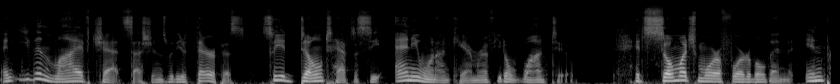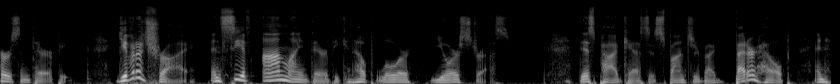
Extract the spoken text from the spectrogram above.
and even live chat sessions with your therapist so you don't have to see anyone on camera if you don't want to. It's so much more affordable than in person therapy. Give it a try and see if online therapy can help lower your stress. This podcast is sponsored by BetterHelp, and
